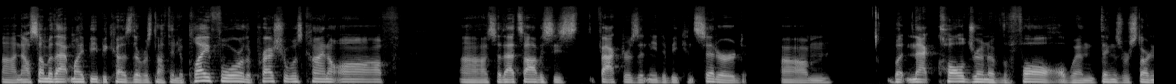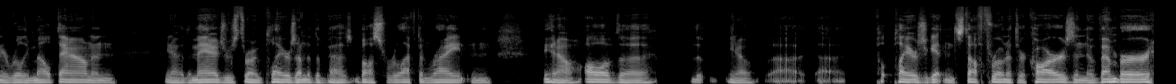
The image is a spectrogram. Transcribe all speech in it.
Uh, now, some of that might be because there was nothing to play for, the pressure was kind of off. Uh, so that's obviously factors that need to be considered. Um, but in that cauldron of the fall, when things were starting to really melt down, and you know the managers throwing players under the bus, bus left and right, and you know all of the the you know uh, uh, players are getting stuff thrown at their cars in November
